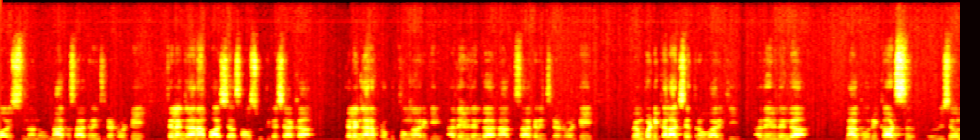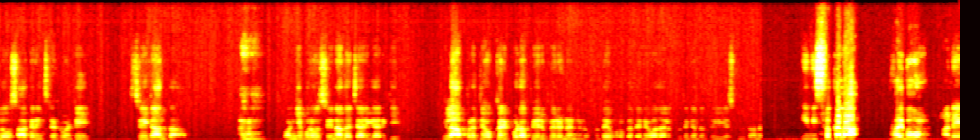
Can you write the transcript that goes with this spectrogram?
భావిస్తున్నాను. నాకు సహకరించినటువంటి తెలంగాణ భాషా సాంస్కృతిక శాఖ తెలంగాణ ప్రభుత్వం వారికి అదేవిధంగా నాకు సహకరించినటువంటి వెంపటి కళాక్షేత్రం వారికి అదేవిధంగా నాకు రికార్డ్స్ విషయంలో సహకరించినటువంటి శ్రీకాంత వంగిపురం శ్రీనాథాచారి గారికి ఇలా ప్రతి ఒక్కరికి కూడా పేరు పేరున నేను హృదయపూర్వక ధన్యవాదాలు కృతజ్ఞతలు తెలియజేసుకుంటున్నాను. ఈ విశ్వకళ వైభవం అనే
